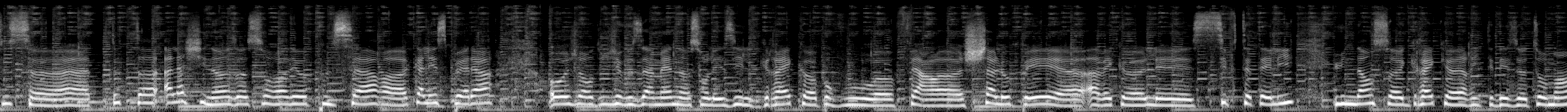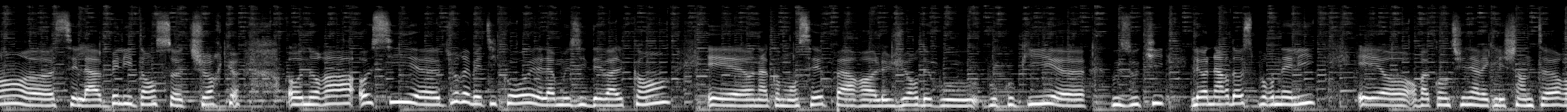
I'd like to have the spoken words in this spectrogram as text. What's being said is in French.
Tous, euh, à toutes, à la chineuse sur Radio Pulsar euh, Calispera. Aujourd'hui, je vous amène sur les îles grecques pour vous euh, faire chaloper avec les sifteteli, une danse grecque héritée des Ottomans. C'est la belly danse turque. On aura aussi du rebetiko et de la musique des Balkans. Et on a commencé par le joueur de Bukuki, Buzuki, Leonardo Spurnelli. Et euh, on va continuer avec les chanteurs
